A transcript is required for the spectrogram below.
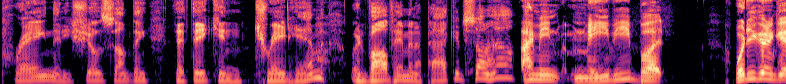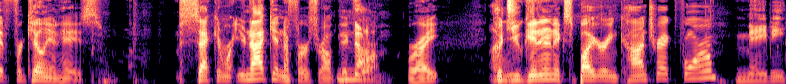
praying that he shows something that they can trade him or involve him in a package somehow? I mean, maybe, but what are you going to get for Killian Hayes? Second, round- you're not getting a first round pick No. for him, right? Could you get an expiring contract for him? Maybe.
